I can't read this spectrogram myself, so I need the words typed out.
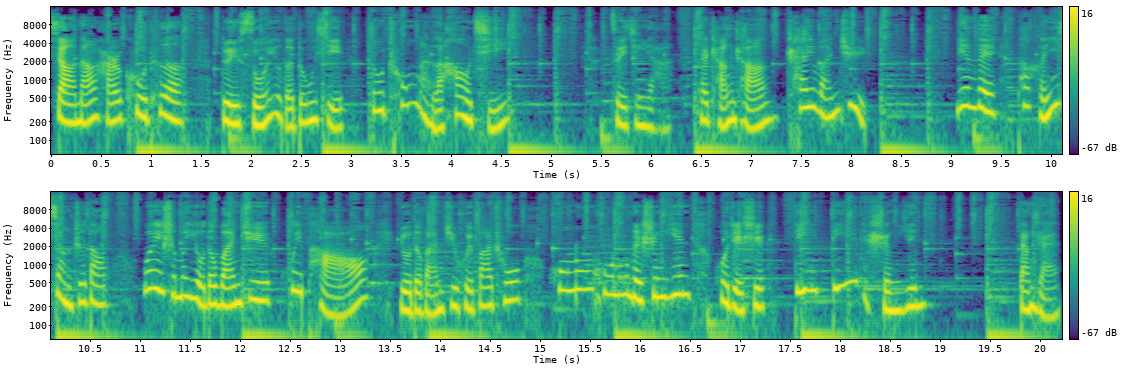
小男孩库特对所有的东西都充满了好奇。最近呀，他常常拆玩具，因为他很想知道为什么有的玩具会跑，有的玩具会发出轰隆轰隆的声音，或者是滴滴的声音。当然，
